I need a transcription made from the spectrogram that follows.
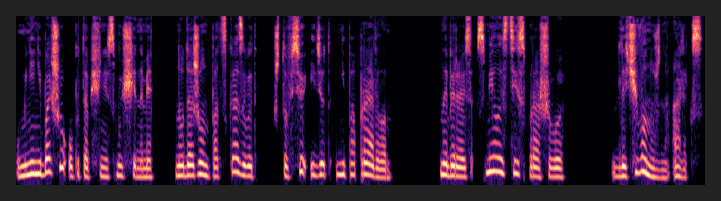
У меня небольшой опыт общения с мужчинами, но даже он подсказывает, что все идет не по правилам. Набираюсь смелости и спрашиваю, «Для чего нужно, Алекс?»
